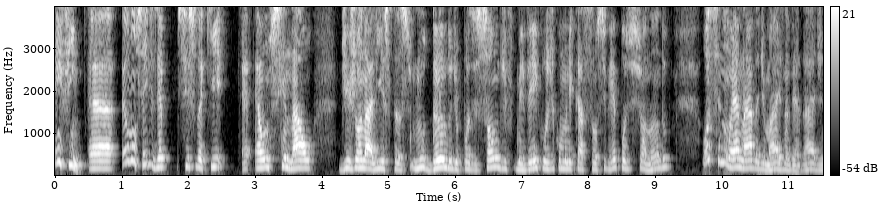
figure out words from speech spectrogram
Enfim, é, eu não sei dizer se isso daqui é, é, um sinal de jornalistas mudando de posição, de veículos de comunicação se reposicionando, ou se não é nada demais, na verdade,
